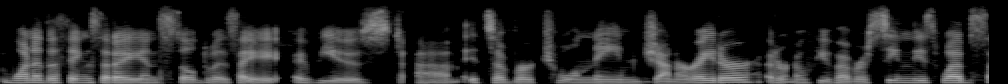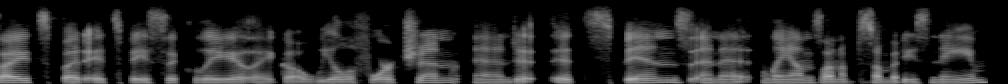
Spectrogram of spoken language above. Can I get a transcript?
one of the things that i instilled was I, have used um, it's a virtual name generator. I don't know if you've ever seen these websites but it's basically like a wheel of fortune and it, it spins and it lands on somebody's name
